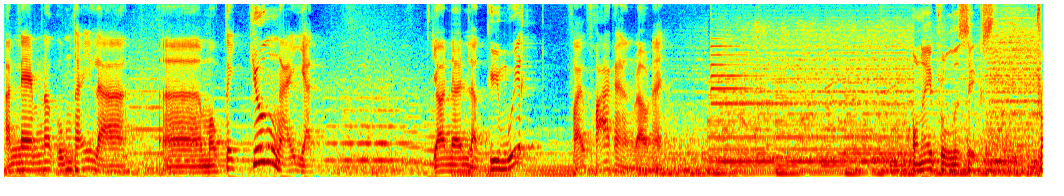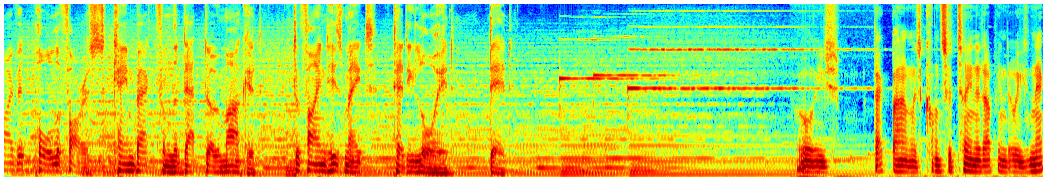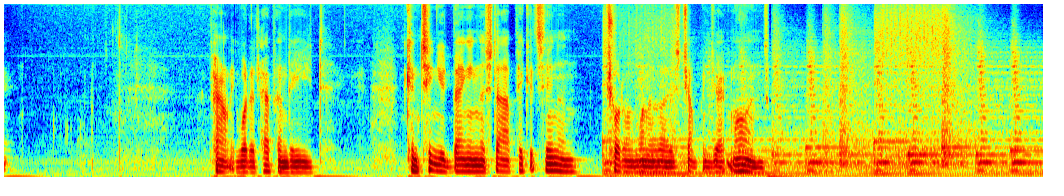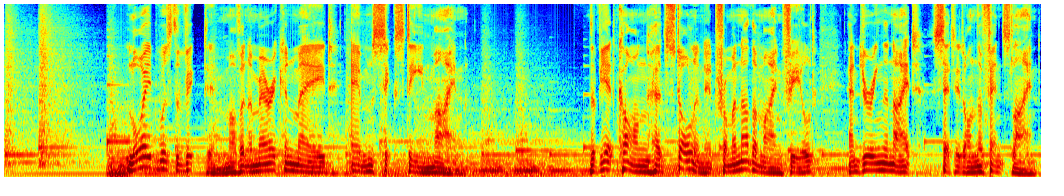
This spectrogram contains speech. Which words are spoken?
Anh em nó cũng thấy là à, một cái chướng ngại vật cho nên là kiên quyết phải phá cái hàng rào này On April the 6th, Private Paul LaForest came back from the Datdo market to find his mate, Teddy Lloyd, dead. All his backbone was concertinaed up into his neck. Apparently what had happened, he'd continued banging the star pickets in and trod on one of those jumping jack mines. Lloyd was the victim of an American-made M16 mine. The Viet Cong had stolen it from another minefield and during the night set it on the fence line.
